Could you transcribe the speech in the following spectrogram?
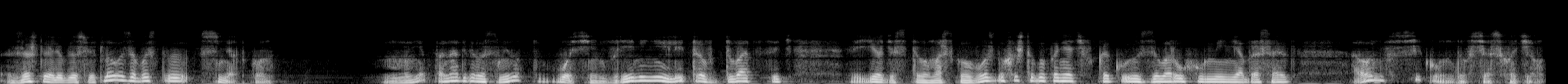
За что я люблю Светлова за быструю сметку. Мне понадобилось минут восемь времени и литров двадцать йодистого морского воздуха, чтобы понять, в какую заваруху меня бросают, а он в секунду все схватил.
